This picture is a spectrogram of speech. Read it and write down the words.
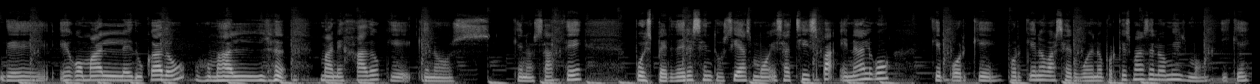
de ego mal educado o mal manejado que, nos, que nos hace pues perder ese entusiasmo, esa chispa en algo que por qué, por qué no va a ser bueno, porque es más de lo mismo. ¿Y qué?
